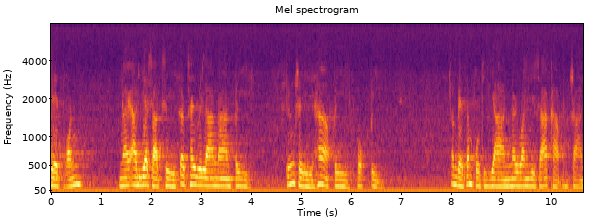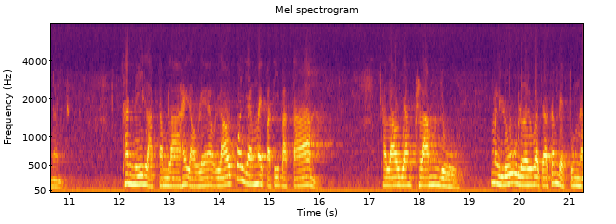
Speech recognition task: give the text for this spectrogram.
เหตุผล ในอริยสัจสี่ก็ใช้เวลานานปี ถึงสี่ห้าปีหกปีสำเร็จสัมโพธิญาณในวันวิสาขาบูชานั้น ท่านมีหลักตำราให้เราแล้ว เราก็ยังไม่ปฏิบัติตาม ถ้าเรายังคลำอยู่ ไม่รู้เลยว่าจะสำเร็จตรงไหน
